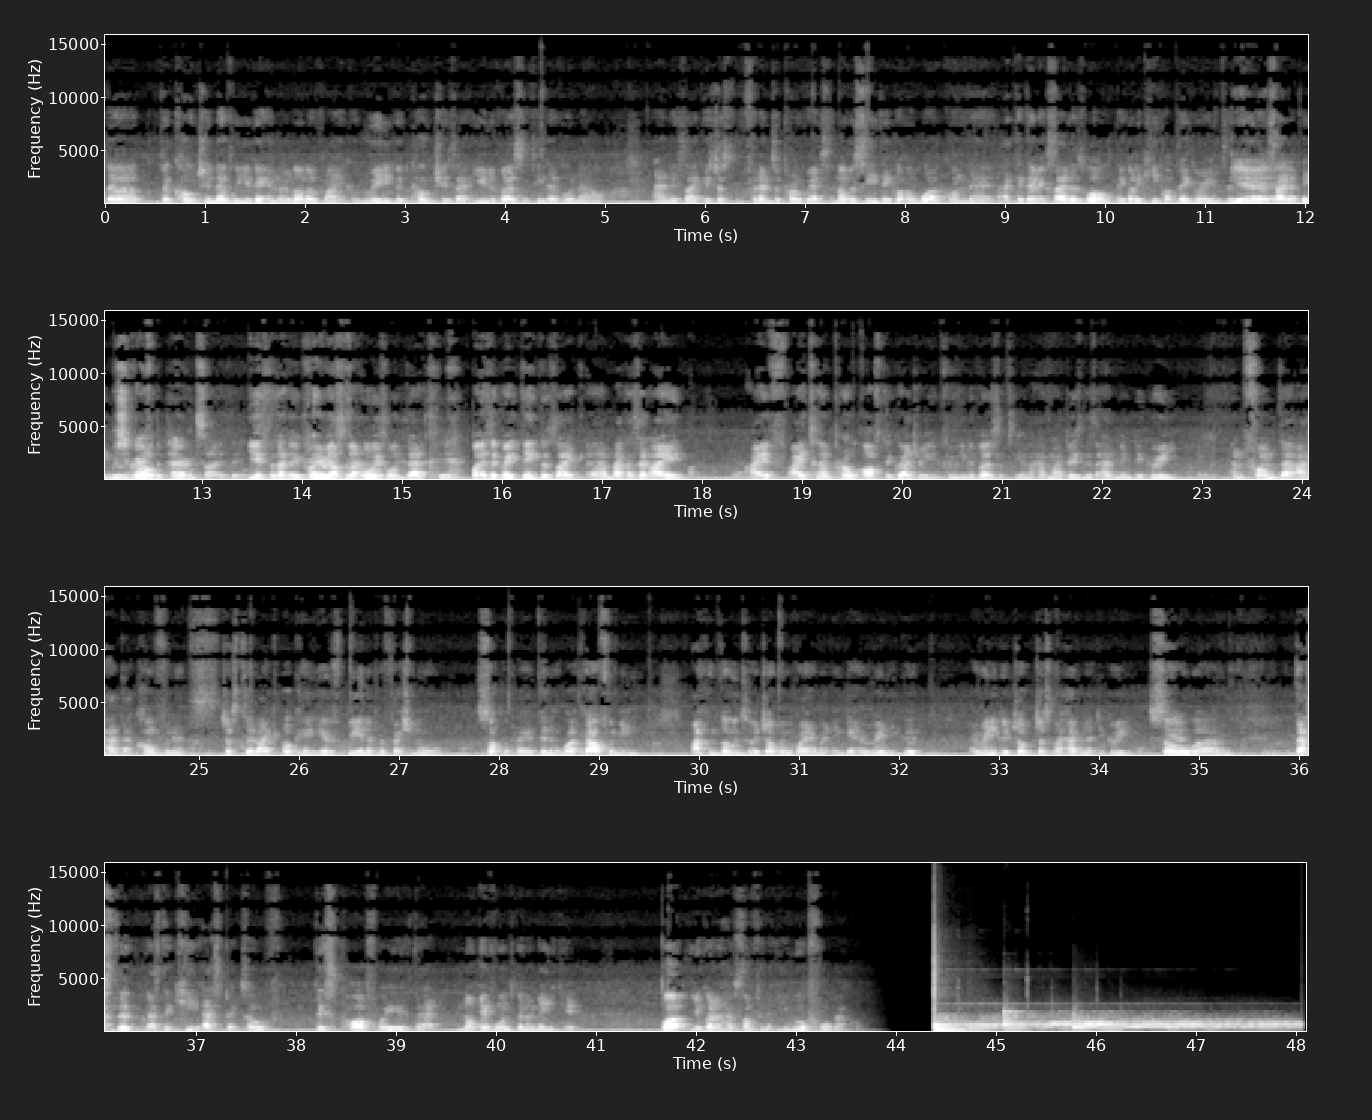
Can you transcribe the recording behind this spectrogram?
The the coaching level, you're getting a lot of like really good coaches at university level now. And it's like it's just for them to progress, and obviously they got to work on their academic side as well. They got to keep up their grades and yeah. do that yeah, side of things Which as is great well. for the parent side of things. Yes, exactly. They Parents will always want that. Yeah. But it's a great thing because, like, um, like I said, I, I, I turned pro after graduating from university, and I have my business admin degree, and from that I had that confidence just to like, okay, if being a professional soccer player didn't work out for me, I can go into a job environment and get a really good, a really good job just by having a degree. So um, that's the that's the key aspect of this pathway is that not everyone's going to make it, but you're going to have something that you will fall back on.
